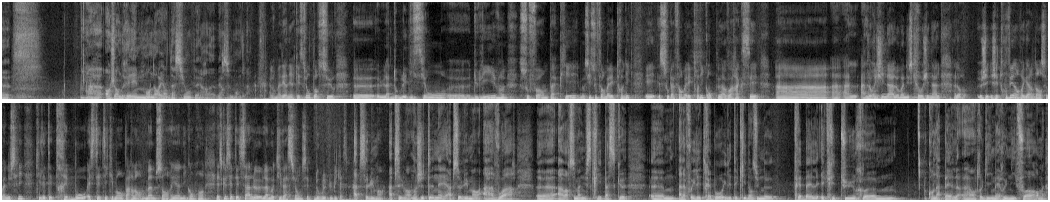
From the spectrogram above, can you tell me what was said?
euh, engendrer mon orientation vers, euh, vers ce monde-là. Alors ma dernière question porte sur euh, la double édition du livre sous forme papier, mais aussi sous forme électronique. Et sous la forme électronique, on peut avoir accès à, à, à, l'original, au manuscrit original. Alors j'ai trouvé en regardant ce manuscrit qu'il était très beau, esthétiquement parlant, même sans rien y comprendre. Est-ce que c'était ça la motivation de cette double publication? Absolument, absolument. Non, je tenais absolument à avoir, euh, à avoir ce manuscrit parce que euh, à la fois, il est très beau, il est écrit dans une très belle écriture euh, qu'on appelle, entre guillemets, uniforme.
